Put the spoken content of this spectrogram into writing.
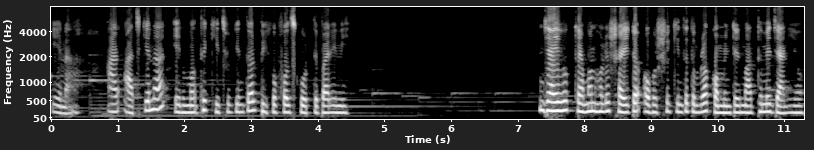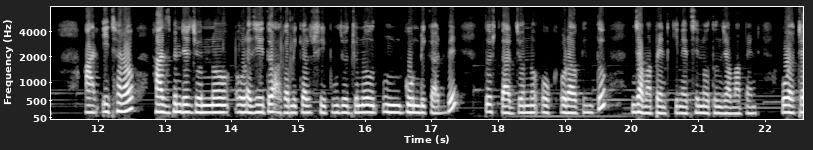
কেনা। আর আজকে না, এর মধ্যে কিছু কিন্তু আর পিকো ফলস করতে পারিনি। যাই হোক, কেমন হলো শাড়িটা অবশ্যই কিন্তু তোমরা কমেন্টের মাধ্যমে জানিও। আর এছাড়াও হাজবেন্ডের জন্য ওরা যেহেতু আগামীকাল সেই পুজোর জন্য গন্ডি কাটবে, তো তার জন্য ওরাও কিন্তু জামা প্যান্ট কিনেছে, নতুন জামা প্যান্ট। ও একটা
